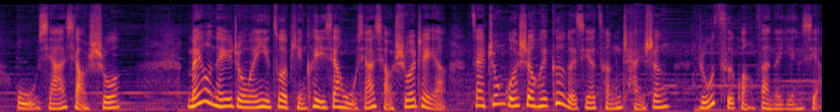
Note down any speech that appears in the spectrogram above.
——武侠小说。没有哪一种文艺作品可以像武侠小说这样，在中国社会各个阶层产生如此广泛的影响。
